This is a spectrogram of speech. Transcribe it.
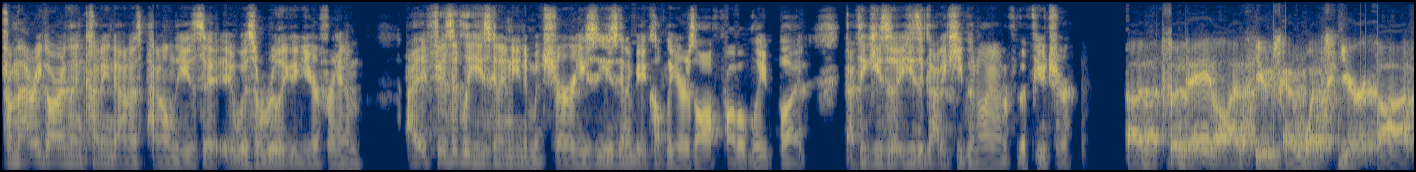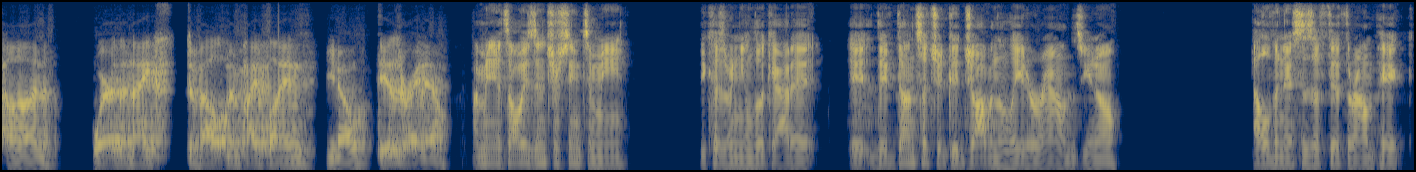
from that regard, and then cutting down his penalties, it, it was a really good year for him. I, physically, he's going to need to mature. He's he's going to be a couple years off probably, but I think he's a he's a guy to keep an eye on for the future. Uh, so, Dave, I'll ask you just kind of what's your thought on where the Knights development pipeline, you know, is right now? I mean, it's always interesting to me because when you look at it, it they've done such a good job in the later rounds. You know, Elvenes is a fifth round pick.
